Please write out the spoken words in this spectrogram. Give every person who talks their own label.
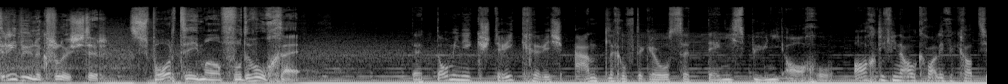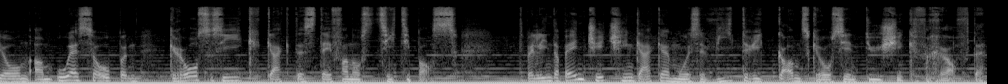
Speaker 1: Tribünengeflüster, das Sportthema der Woche.
Speaker 2: Der Dominik Stricker ist endlich auf der grossen Tennisbühne angekommen. Achtelfinalqualifikation am US Open, grosser Sieg gegen den Stefanos Tsitsipas. Die Belinda Bencic hingegen muss eine weitere ganz grosse Enttäuschung verkraften.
